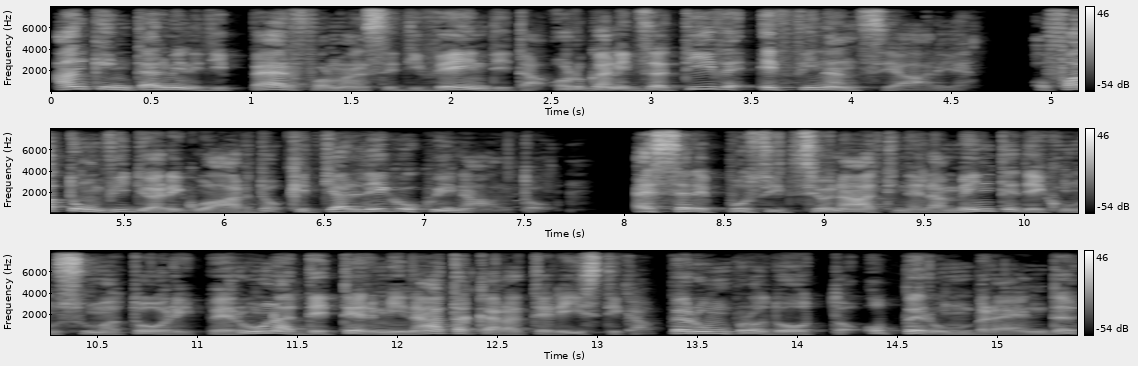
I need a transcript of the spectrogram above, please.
anche in termini di performance di vendita, organizzative e finanziarie. Ho fatto un video a riguardo che ti allego qui in alto. Essere posizionati nella mente dei consumatori per una determinata caratteristica, per un prodotto o per un brand,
